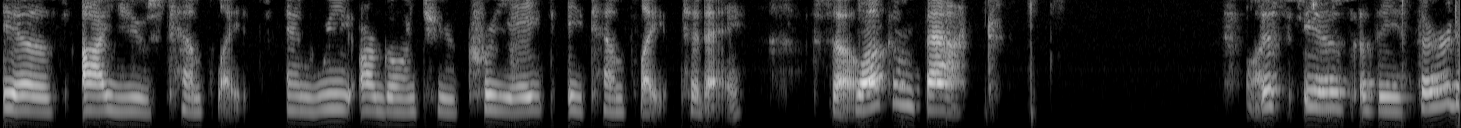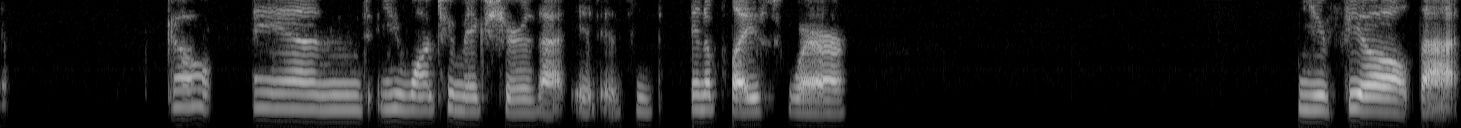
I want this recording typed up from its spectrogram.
is I use templates and we are going to create a template today. So welcome back. This is the third go and you want to make sure that it isn't in a place where you feel that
